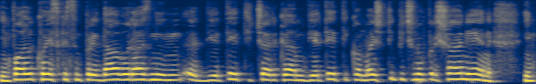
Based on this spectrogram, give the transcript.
In pol, ko jaz, ki sem predaval raznim eh, dietetičarkam, dietetikom, imaš tipično vprašanje. Ne. In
